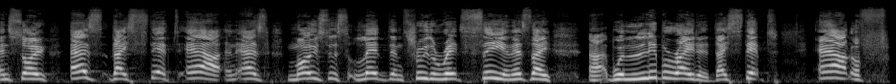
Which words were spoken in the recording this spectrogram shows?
And so, as they stepped out and as Moses led them through the Red Sea, and as they uh, were liberated, they stepped out of,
